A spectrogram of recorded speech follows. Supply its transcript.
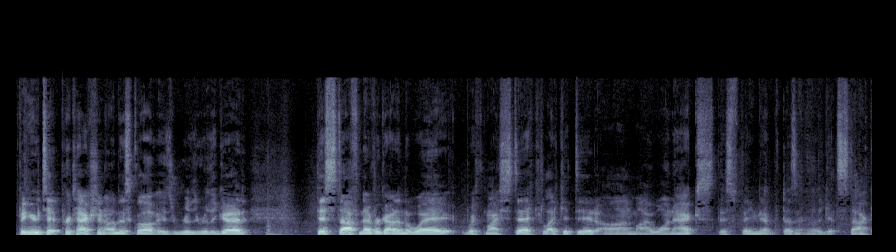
Fingertip protection on this glove is really, really good. This stuff never got in the way with my stick like it did on my 1X. This thing doesn't really get stuck.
